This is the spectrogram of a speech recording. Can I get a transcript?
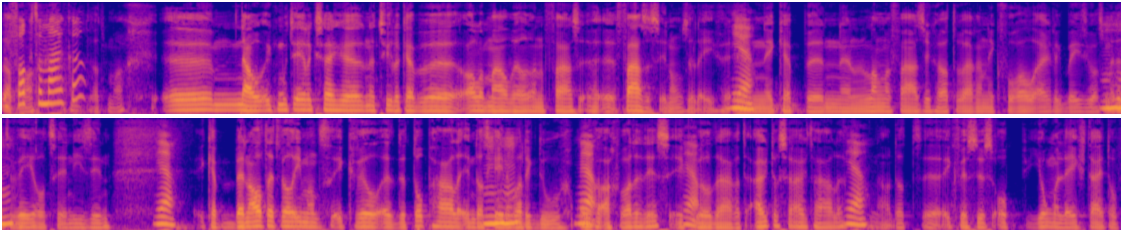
Dat vak mag. te maken? Dat mag. Ehm, nou, ik moet eerlijk zeggen, natuurlijk hebben we allemaal wel een fase, eh, fases in onze leven. Ja. En ik heb een, een lange fase gehad waarin ik vooral eigenlijk bezig was met Mhm. het wereldse in die zin. Ja. Ik heb, ben altijd wel iemand, ik wil eh, de top halen in datgene Mhm. wat ik doe, Ja. ongeacht wat het is. Ik Ja. wil daar het uiterste uithalen. Ja. Nou, dat, eh, ik wist dus op jonge leeftijd, op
